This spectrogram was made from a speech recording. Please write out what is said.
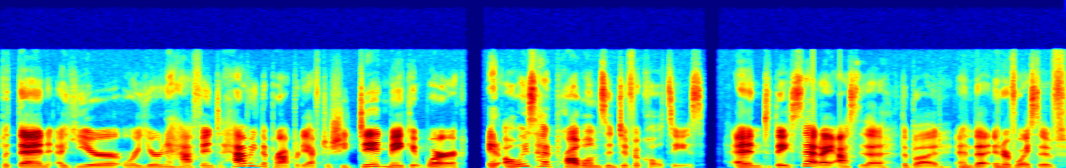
But then a year or a year and a half into having the property, after she did make it work, it always had problems and difficulties. And they said, I asked the, the bud and the inner voice of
